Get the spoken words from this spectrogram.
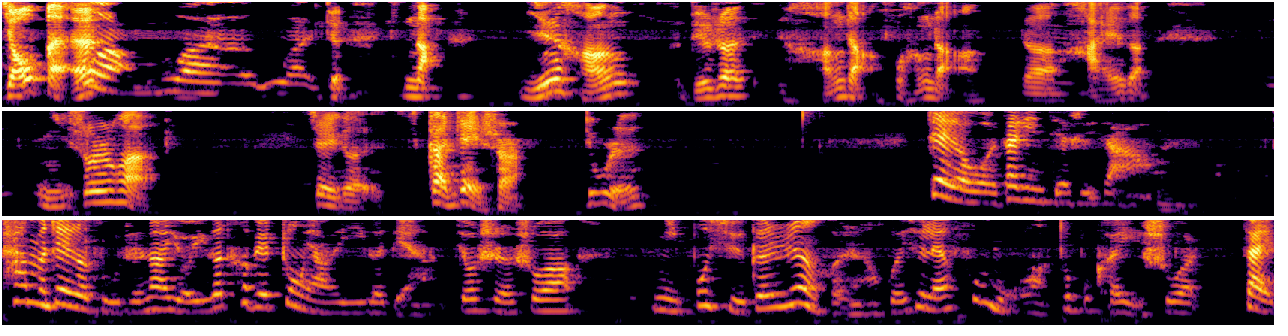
脚本，我我我那银行，比如说行长、副行长的孩子，你说实话，这个干这事儿丢人。这个我再给你解释一下啊嗯，他们这个组织呢有一个特别重要的一个点，就是说你不许跟任何人回去，连父母都不可以说在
